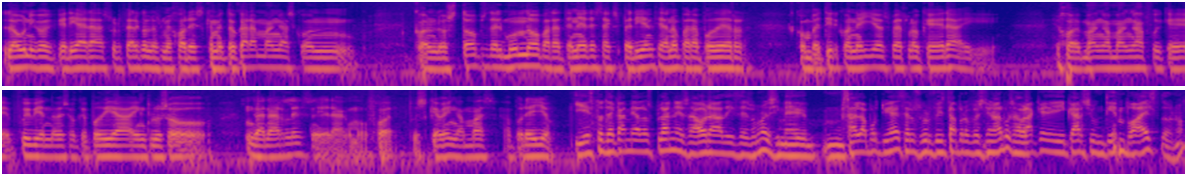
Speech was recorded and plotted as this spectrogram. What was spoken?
lo único que quería era surfear con los mejores, que me tocaran mangas con, con los tops del mundo para tener esa experiencia, ¿no? Para poder competir con ellos, ver lo que era y, joder, manga manga fui que fui viendo eso, que podía incluso ganarles, era como, pues que vengan más a por ello. ¿Y esto te cambia los planes? Ahora dices, hombre, si me sale la oportunidad de ser surfista profesional, pues habrá que dedicarse un tiempo a esto, ¿no?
